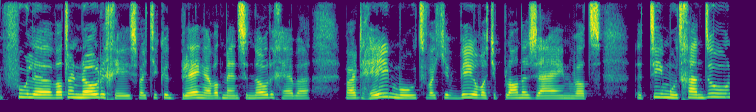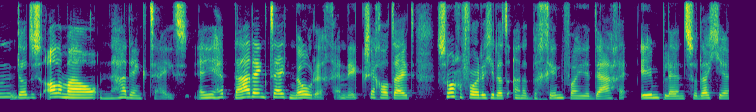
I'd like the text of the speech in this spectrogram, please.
Voelen wat er nodig is, wat je kunt brengen, wat mensen nodig hebben, waar het heen moet, wat je wil, wat je plannen zijn, wat het team moet gaan doen. Dat is allemaal nadenktijd. En je hebt nadenktijd nodig. En ik zeg altijd: zorg ervoor dat je dat aan het begin van je dagen inplant, zodat je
